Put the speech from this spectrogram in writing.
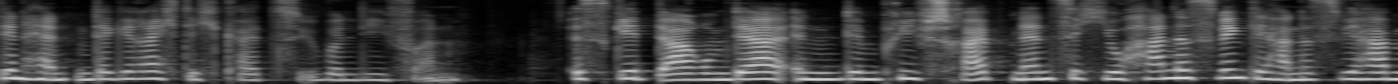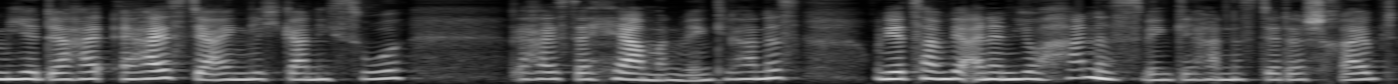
den Händen der Gerechtigkeit zu überliefern. Es geht darum, der in dem Brief schreibt, nennt sich Johannes Winkelhannes. Wir haben hier, der, er heißt ja eigentlich gar nicht so, der heißt der Hermann Winkelhannes. Und jetzt haben wir einen Johannes Winkelhannes, der da schreibt,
